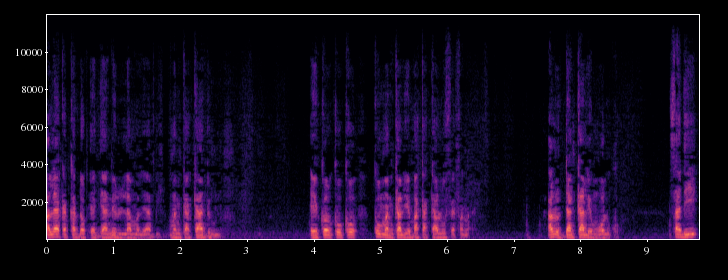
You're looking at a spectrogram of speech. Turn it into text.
Hmm? Allez à Dr Diane Lulamaliabi. Man kakadrulu. Et ko ko ko ko man kalu baka kalu fait fana. alo dankale molu ko sadi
